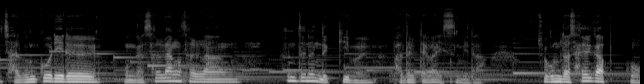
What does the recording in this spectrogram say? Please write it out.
그 작은 꼬리를 뭔가 살랑살랑 흔드는 느낌을 받을 때가 있습니다. 조금 더 살갑고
